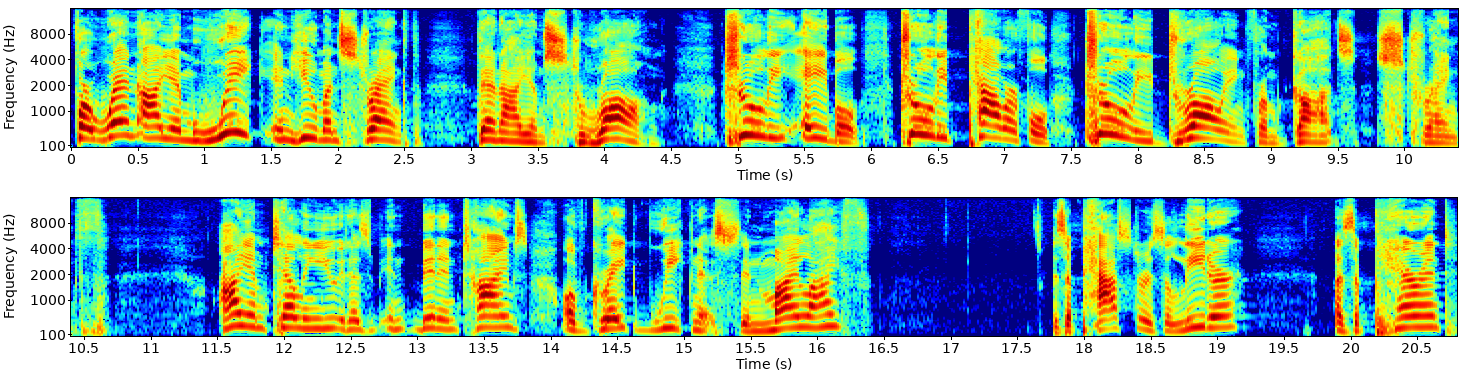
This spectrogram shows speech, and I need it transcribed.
For when I am weak in human strength, then I am strong, truly able, truly powerful, truly drawing from God's strength. I am telling you, it has been in times of great weakness in my life, as a pastor, as a leader as a parent,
